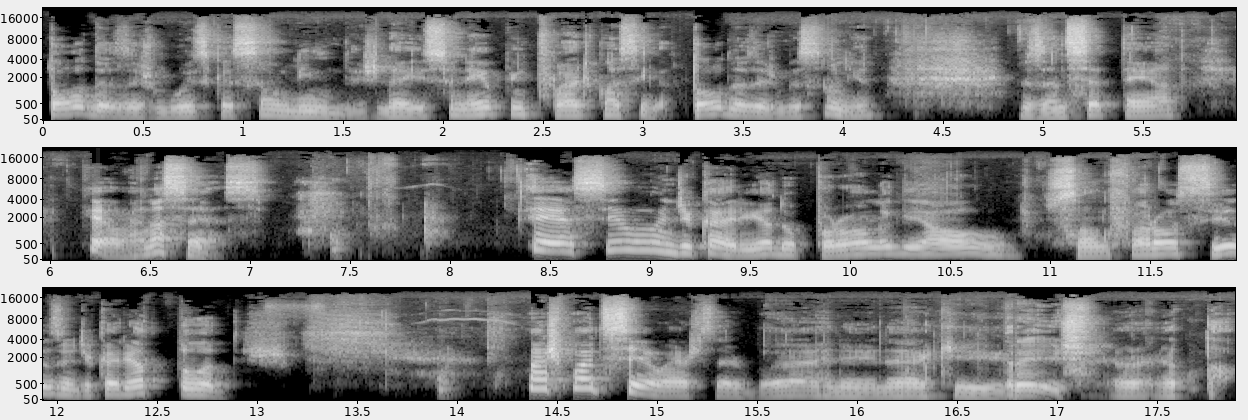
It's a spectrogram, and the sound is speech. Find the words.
todas as músicas são lindas, né? Isso nem o Pink Floyd conseguiu. Todas as músicas são lindas, dos anos 70, que é o Renaissance. Esse eu indicaria do Prologue ao Song for All Seasons, indicaria todos. Mas pode ser o Esther Burning, né? Que Três. É, é tal.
